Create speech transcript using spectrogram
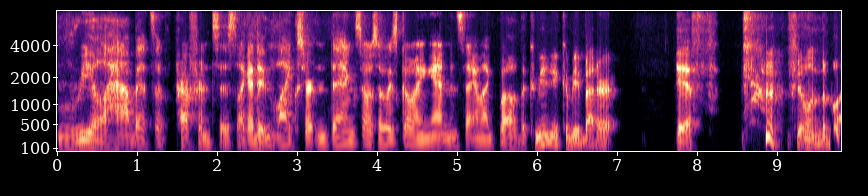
real habits of preferences. Like I didn't like certain things. I was always going in and saying, like, well, the community could be better if fill in the blank.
